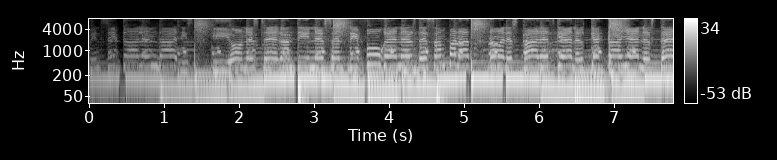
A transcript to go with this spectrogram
Pinci calendaris, guiones gegantines centrifuguen els desemparats, no me les parets que en el que callen els telediaris.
